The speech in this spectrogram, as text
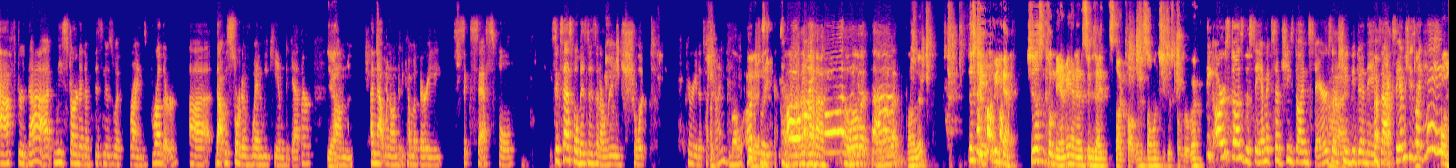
after that, we started a business with Brian's brother. Uh, that was sort of when we came together Yeah. um, and that went on to become a very successful successful business in a really short period of time Well, actually. oh my god I love it. I love that. it. Oh, look. Just keep, we. She doesn't come near me, and then as soon as I start talking to someone, she just comes over. See, ours does the same except she's downstairs so Aye. she'd be doing the exact same she's like hey Oh,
